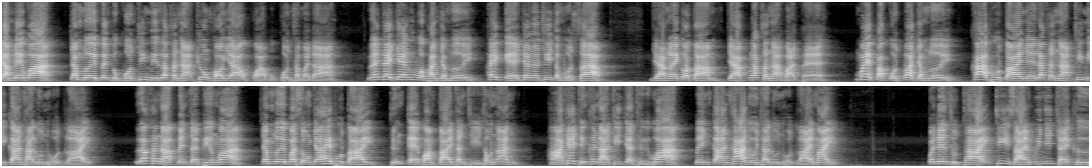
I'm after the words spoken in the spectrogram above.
จำได้ว่าจำเลยเป็นบุคคลที่มีลักษณะช่วงคอยาวกว่าบุคคลธรรมดา และได้แจ้งรูปพรรณจำเลย ให้แก่เจ้าหน้าที่ตำรวจทราบ อย่างไรก็ตามจากลักษณะบาดแผล ไม่ปรากฏว่าจำเลยฆ่าผู้ตายในลักษณะที่มีการทารุณโหดร้าย ลักษณะเป็นแต่เพียงว่าจำเลยประสงค์จะให้ผู้ตายถึงแก่ความตายทันทีเท่านั้น หาใช่ถึงขนาดที่จะถือว่าเป็นการฆ่าโดยทารุณโหดร้ายไม่ ประเด็นสุดท้ายที่ศาลวินิจฉัยคือ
